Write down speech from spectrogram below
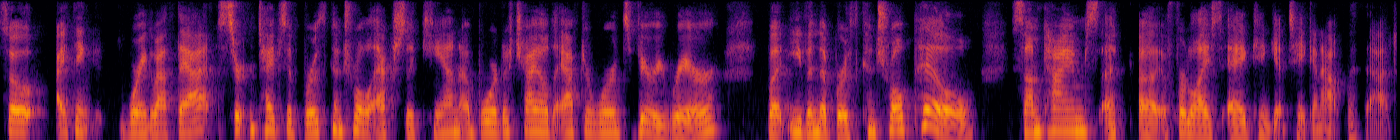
So I think worrying about that, certain types of birth control actually can abort a child afterwards, very rare. But even the birth control pill, sometimes a, a fertilized egg can get taken out with that.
